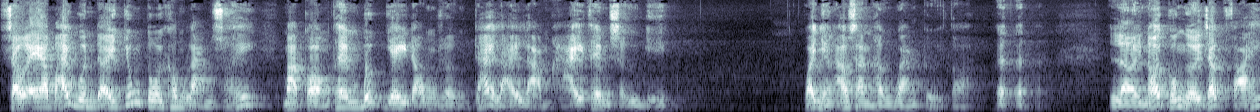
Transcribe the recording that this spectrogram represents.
Sợ e bãi huynh đệ chúng tôi không làm xuể, mà còn thêm bước dây động rừng trái lại làm hại thêm sự việc. Quái nhân áo xanh hân hoan cười to. Lời nói của người rất phải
